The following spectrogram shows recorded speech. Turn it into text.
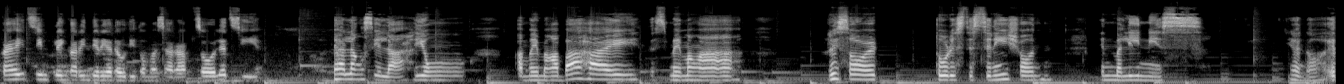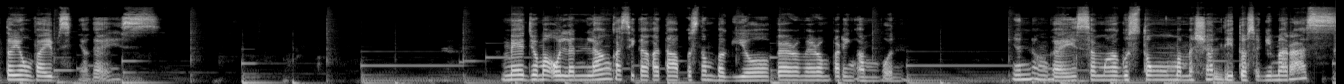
kahit simpleng karinderya daw dito masarap. So, let's see. lang sila, yung ah, may mga bahay, tas may mga resort, tourist destination, and malinis. Yan o, ito yung vibes niya guys. Medyo maulan lang kasi kakatapos ng bagyo, pero meron pa ring ambon. Yan lang guys, sa mga gustong mamasyal dito sa Gimaras.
